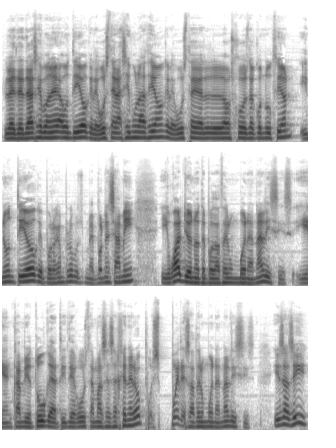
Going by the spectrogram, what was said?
le tendrás que poner a un tío que le guste la simulación, que le guste los juegos de conducción, y no un tío que, por ejemplo, pues me pones a mí, igual yo no te puedo hacer un buen análisis. Y en cambio tú, que a ti te gusta más ese género, pues puedes hacer un buen análisis. Y es así.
